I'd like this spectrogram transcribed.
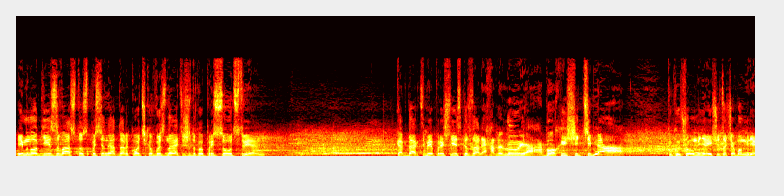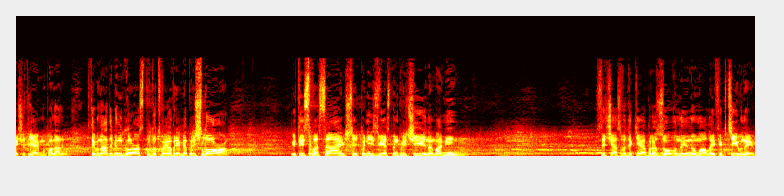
И многие из вас, кто спасены от наркотиков, вы знаете, что такое присутствие. Когда к тебе пришли и сказали, «Аллилуйя, Бог ищет тебя!» Ты говоришь, что он меня ищет? Зачем он меня ищет? Я ему понадобен. Ты понадобен Господу, твое время пришло. И ты спасаешься по неизвестным причинам. Аминь. Сейчас вы такие образованные, но малоэффективные.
